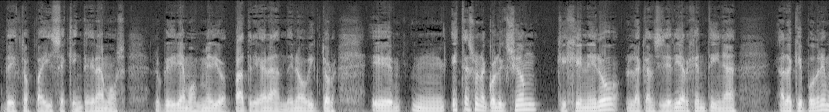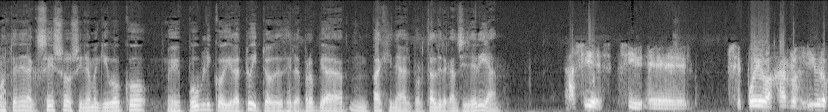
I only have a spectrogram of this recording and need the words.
de estos países que integramos, lo que diríamos medio patria grande, ¿no, Víctor? Eh, mm, esta es una colección que generó la Cancillería Argentina a la que podremos tener acceso, si no me equivoco, eh, público y gratuito desde la propia mm, página del portal de la Cancillería. Así es, sí, eh, se puede bajar los libros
